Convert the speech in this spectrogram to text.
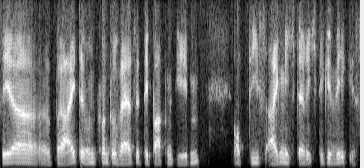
sehr äh, breite und kontroverse Debatten geben, ob dies eigentlich der richtige Weg ist.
